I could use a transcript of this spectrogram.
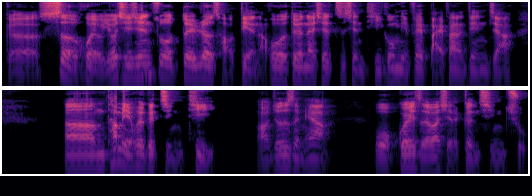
个社会，尤其先做对热炒店啊，或者对那些之前提供免费白饭的店家，嗯，他们也会有个警惕啊，就是怎么样，我规则要写得更清楚。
